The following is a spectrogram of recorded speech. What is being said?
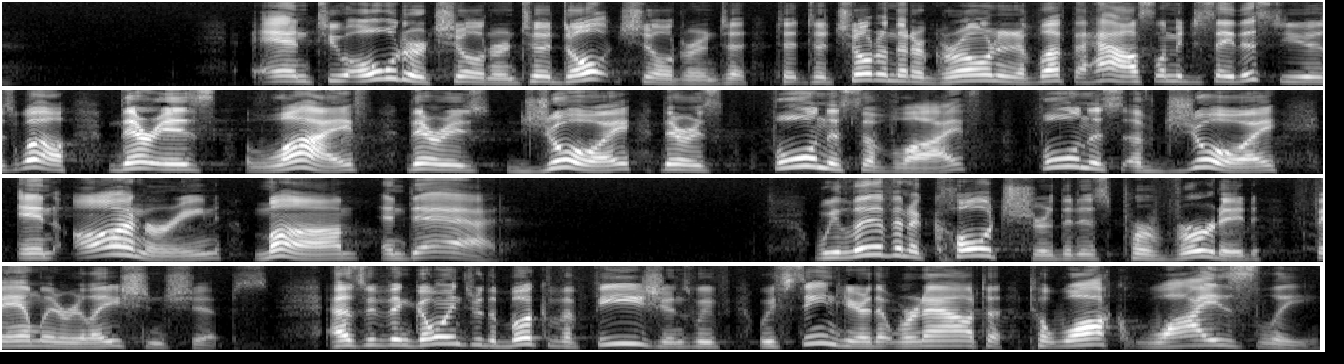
And to older children, to adult children, to, to, to, children that are grown and have left the house, let me just say this to you as well. There is life, there is joy, there is fullness of life, fullness of joy in honoring mom and dad. We live in a culture that has perverted family relationships. As we've been going through the book of Ephesians, we've, we've seen here that we're now to, to walk wisely.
